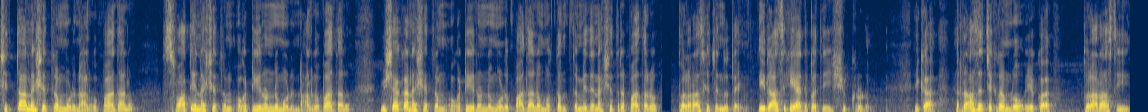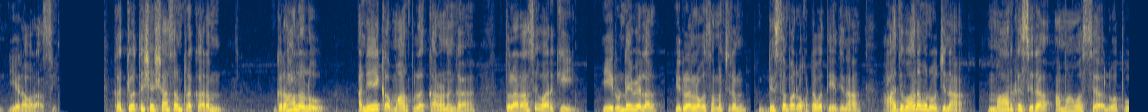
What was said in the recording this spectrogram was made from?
చిత్తా నక్షత్రం మూడు నాలుగు పాదాలు స్వాతి నక్షత్రం ఒకటి రెండు మూడు నాలుగు పాదాలు విశాఖ నక్షత్రం ఒకటి రెండు మూడు పాదాలు మొత్తం తొమ్మిది నక్షత్ర పాదాలు తులరాశికి చెందుతాయి. ఈ రాశికి అధిపతి శుక్రుడు. ఇక రాశి చక్రంలో ఈ యొక్క తులరాశి ఏడవ రాశి. ఇక జ్యోతిష శాస్త్రం ప్రకారం గ్రహాలలో అనేక మార్పుల కారణంగా తులరాశి వారికి ఈ రెండు వేల ఇరవై నాలుగవ సంవత్సరం డిసెంబర్ ఒకటవ తేదీన ఆదివారం రోజున మార్గశిర అమావాస్య లోపు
